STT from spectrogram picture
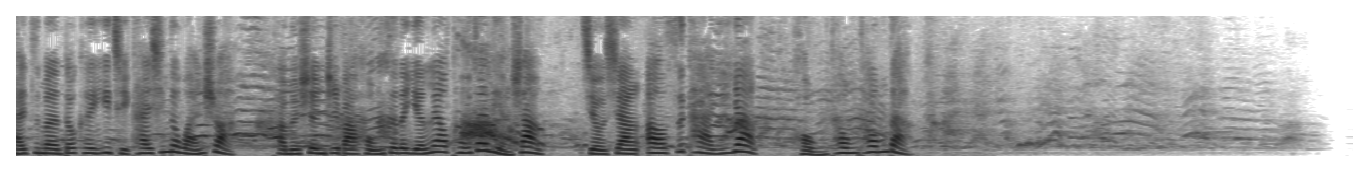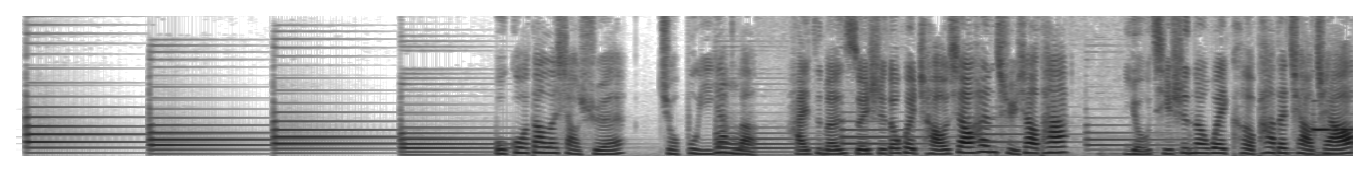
孩子们都可以一起开心的玩耍，他们甚至把红色的颜料涂在脸上，就像奥斯卡一样红彤彤的。不过到了小学，就不一样了，孩子们随时都会嘲笑和取笑他，尤其是那位可怕的巧巧。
